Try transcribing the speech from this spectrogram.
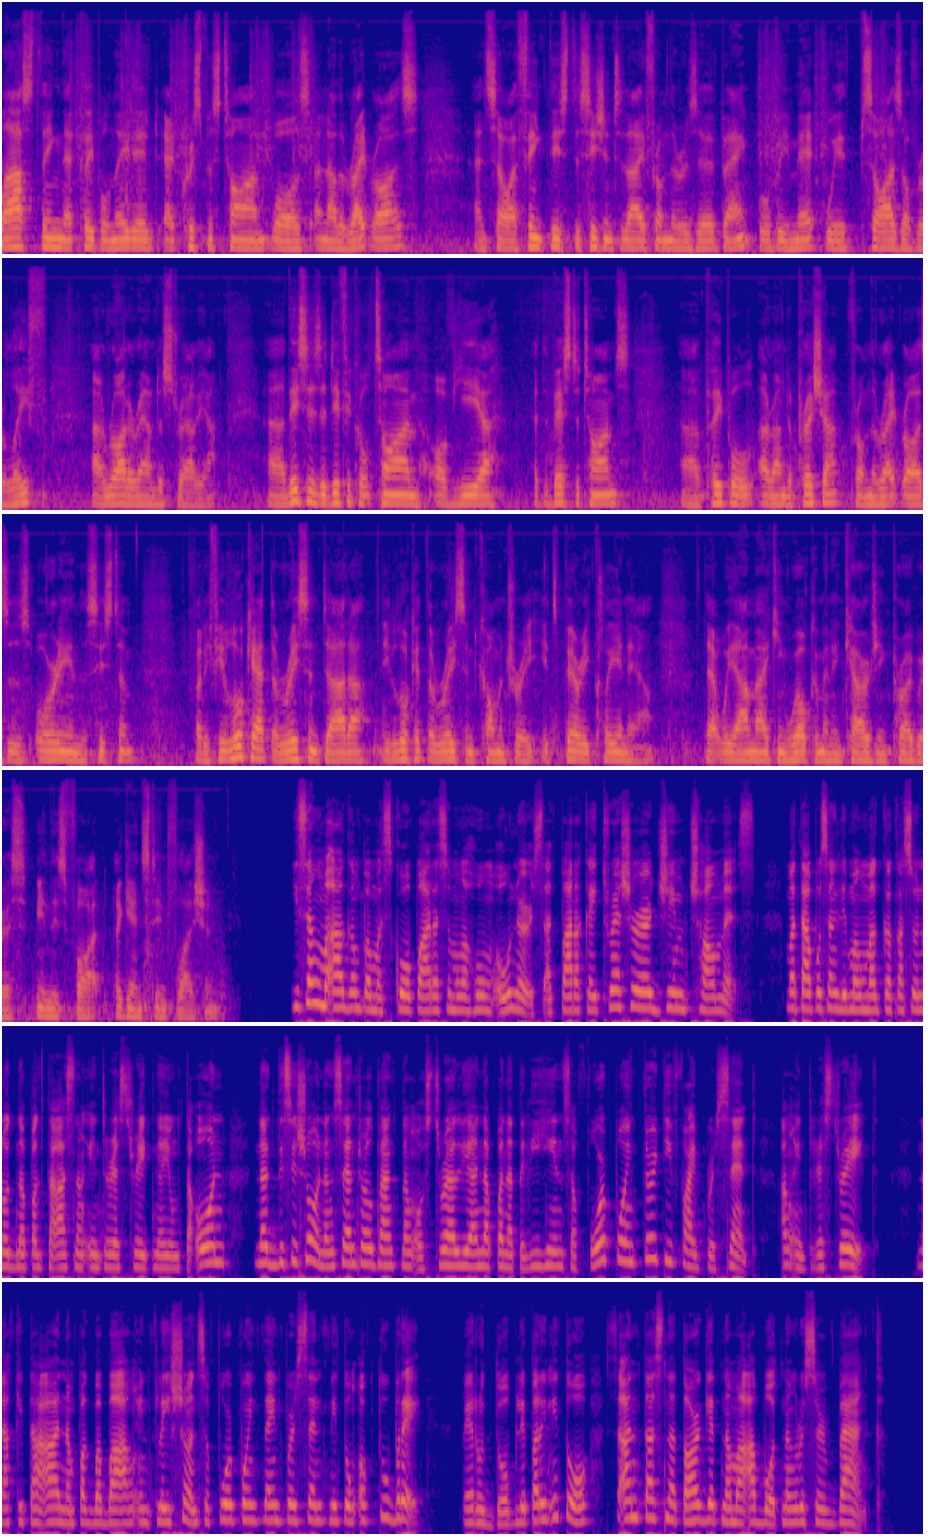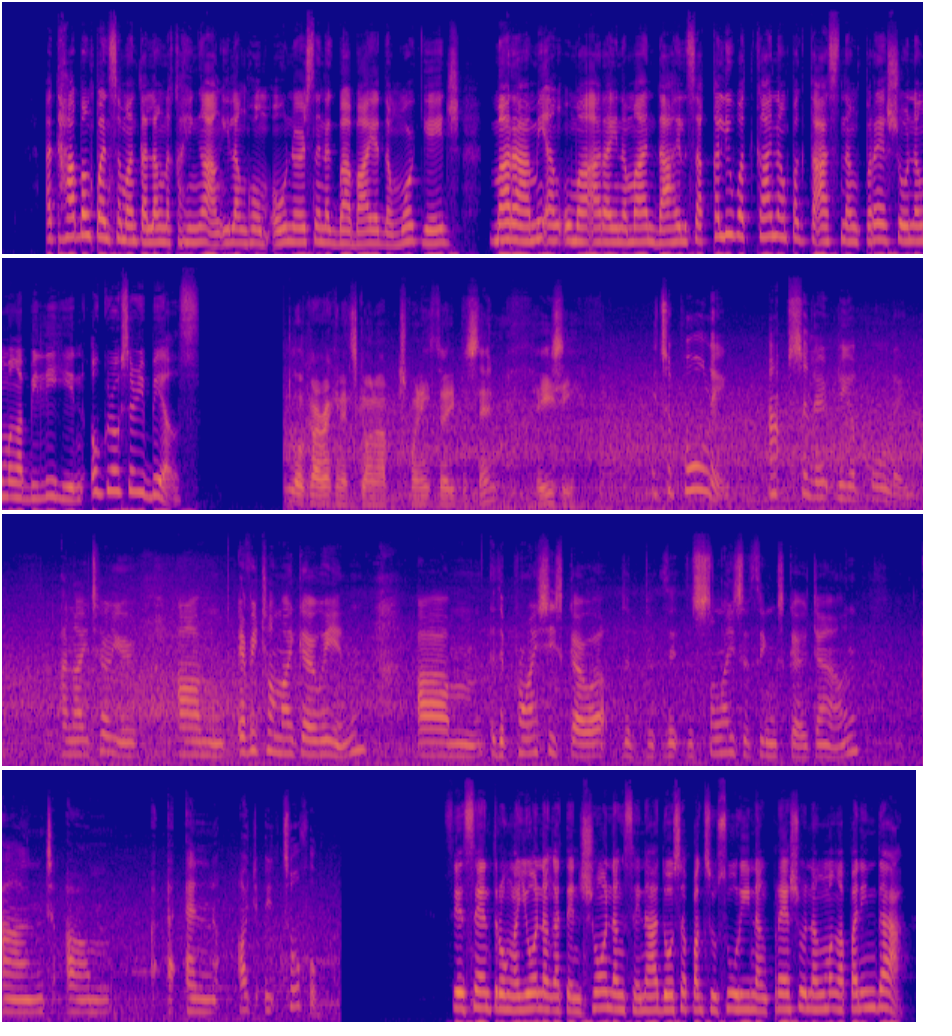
last thing that people needed at Christmas time was another rate rise. And so I think this decision today from the Reserve Bank will be met with sighs of relief uh, right around Australia. Uh, this is a difficult time of year at the best of times. Uh, people are under pressure from the rate rises already in the system. But if you look at the recent data, you look at the recent commentary, it's very clear now that we are making welcome and encouraging progress in this fight against inflation. Isang maagang pamasko para sa mga homeowners at para kay Treasurer Jim Chalmers. Matapos ang limang magkakasunod na pagtaas ng interest rate ngayong taon, nagdesisyon ng Central Bank ng Australia na panatilihin sa 4.35% ang interest rate. Nakitaan ng pagbaba ang inflation sa 4.9% nitong Oktubre, pero doble pa rin ito sa antas na target na maabot ng Reserve Bank. At habang pansamantalang nakahinga ang ilang homeowners na nagbabayad ng mortgage, marami ang umaaray naman dahil sa kaliwat ka ng pagtaas ng presyo ng mga bilihin o grocery bills. Look, I reckon it's gone up 20 30% easy. It's appalling, absolutely appalling. And I tell you, um, every time I go in, um, the prices go up, the, the, the size of things go down, and um, and it's awful. Sa sentro ngayon ang atensyon ng Senado sa pagsusuri ng presyo ng mga paninda.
